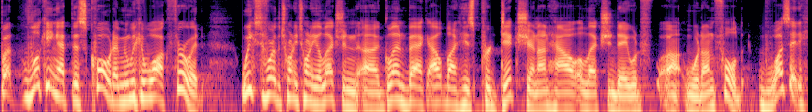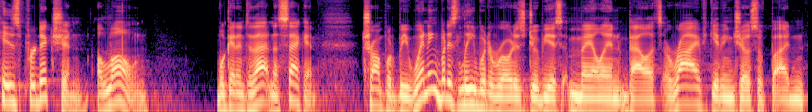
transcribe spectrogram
But looking at this quote, I mean, we can walk through it. Weeks before the 2020 election, uh, Glenn Beck outlined his prediction on how Election Day would, uh, would unfold. Was it his prediction alone? We'll get into that in a second. Trump would be winning, but his lead would erode as dubious mail in ballots arrived, giving Joseph Biden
